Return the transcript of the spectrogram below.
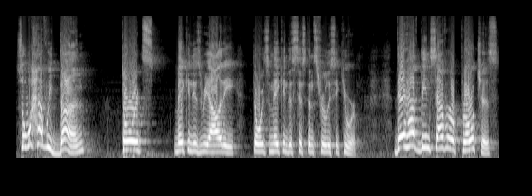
So what have we done towards making this reality towards making the systems truly secure. There have been several approaches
